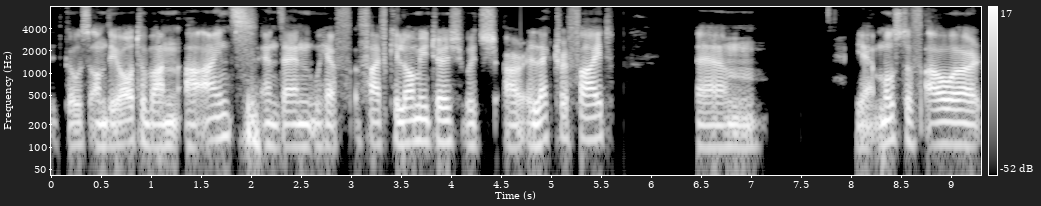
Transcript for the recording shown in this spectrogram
it goes on the Autobahn A1, and then we have five kilometers which are electrified. Um, yeah, most of our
